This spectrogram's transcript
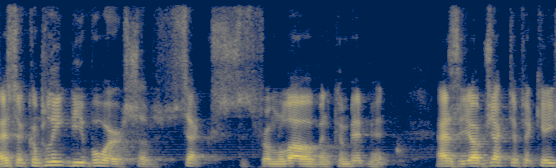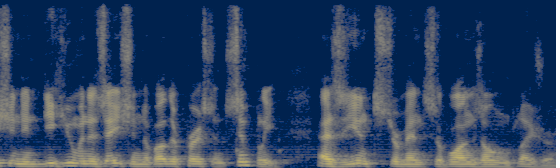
As a complete divorce of sex from love and commitment, as the objectification and dehumanization of other persons simply as the instruments of one's own pleasure.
